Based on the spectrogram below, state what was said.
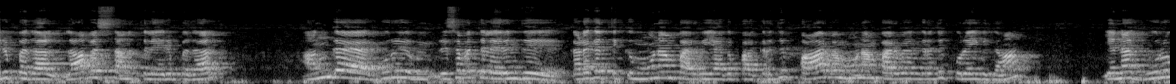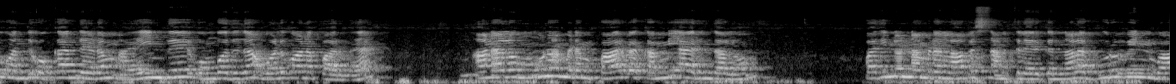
இருப்பதால் லாபஸ்தானத்தில் இருப்பதால் அங்கே குரு ரிஷபத்தில் இருந்து கடகத்துக்கு மூணாம் பார்வையாக பார்க்குறது. பார்வை மூணாம் பார்வைங்கிறது குறைவு தான் ஏன்னா குரு வந்து உட்கார்ந்த இடம் ஐந்து ஒம்பது தான் வலுவான பார்வை. ஆனாலும் மூணாம் இடம் பார்வை கம்மியாக இருந்தாலும் பதினொன்றாம் இடம் லாபஸ்தானத்தில் இருக்கிறதுனால குருவின் வா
